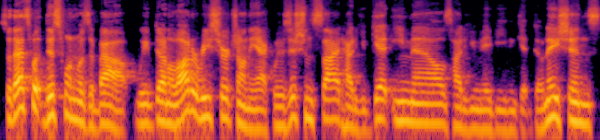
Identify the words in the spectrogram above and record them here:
So that's what this one was about. We've done a lot of research on the acquisition side. How do you get emails? How do you maybe even get donations?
